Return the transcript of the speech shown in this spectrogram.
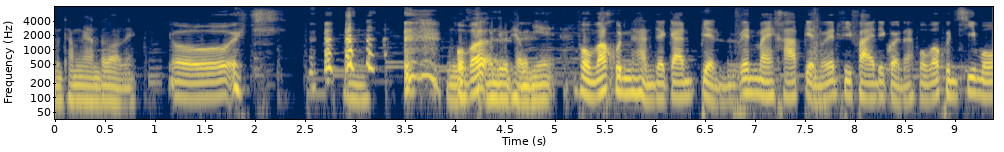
มันทำงานตลอดเลย โอ้ยอืม ผมว่านอยู่แถวนี้ ผมว่าคุณหันจากการเปลี่ยนเล่นไมค์ครับเปลี่ยนมาเล่นฟรีไฟดีกว่านะ ผมว่าคุณขี้โม้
